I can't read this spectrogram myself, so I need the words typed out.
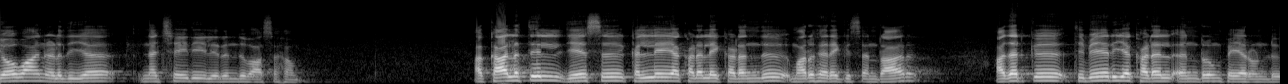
யோவான் எழுதிய நற்செய்தியிலிருந்து வாசகம். அக்காலத்தில் இயேசு கல்லேய கடலை கடந்து மறுகரைக்கு சென்றார். அதற்கு திபேரிய கடல் என்றும் பெயருண்டு.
